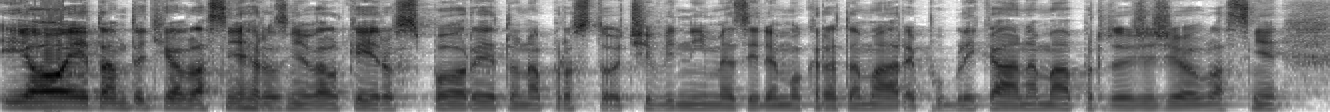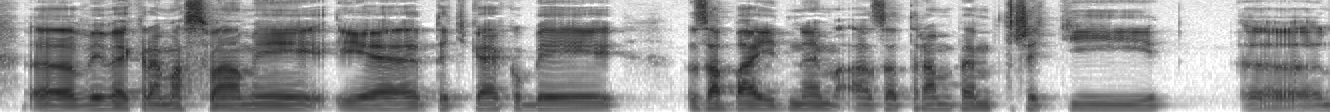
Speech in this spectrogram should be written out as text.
Jo, je tam teďka vlastně hrozně velký rozpor, je to naprosto očividný mezi demokratama a republikánama, protože že jo, vlastně uh, Vivek Ramaswamy je teďka jakoby za Bidenem a za Trumpem třetí uh,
